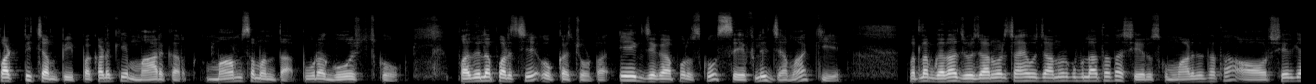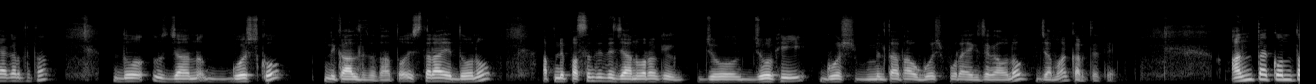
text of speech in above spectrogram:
పట్టి చంపి పకడకే మార్కర్ మాంసమంతా పూరా గోష్ట్కు పదిలపరిచే ఒక్క చోట एक जगह पर उसको सेफली जमा किए। मतलब गधा जो जानवर चाहे वो जानवर को बुलाता था, शेर उसको मार देता था और शेर क्या करता था? दो उस जान, गोश्त को निकाल देता था तो इस तरह ये दोनों अपने पसंदीदा जानवरों के जो जो भी गोश्त मिलता था वो गोश्त पूरा एक जगह वो लोग जमा करते थे అంతకొంత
